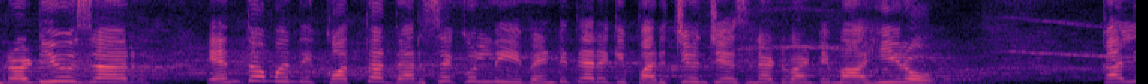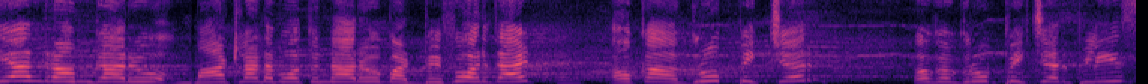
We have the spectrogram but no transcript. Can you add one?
ప్రొడ్యూసర్ ఎంతోమంది కొత్త దర్శకుల్ని వెండితెరకి పరిచయం చేసినటువంటి మా హీరో. కళ్యాణ్ రామ్ గారు మాట్లాడబోతున్నారు బట్ బిఫోర్ దాట్ ఒక గ్రూప్ పిక్చర్ ఒక group picture please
